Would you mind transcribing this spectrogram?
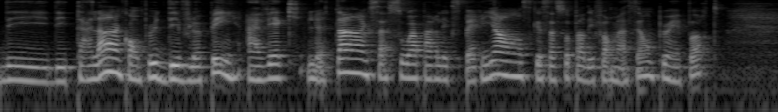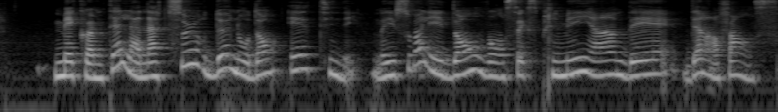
des, des talents qu'on peut développer avec le temps, que ce soit par l'expérience, que ce soit par des formations, peu importe. Mais comme tel, la nature de nos dons est innée. Mais souvent, les dons vont s'exprimer hein, dès, l'enfance.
